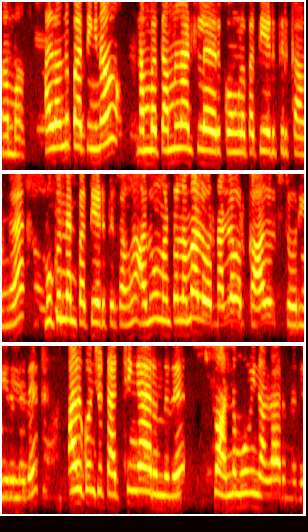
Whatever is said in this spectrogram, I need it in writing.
ஆமா. அதுல வந்து பாத்தீங்கன்னா நம்ம தமிழ்நாட்டுல இருக்கவங்கள பத்தி எடுத்திருக்காங்க. முகுந்தன் பத்தி எடுத்திருக்காங்க. அதுவும் மட்டும் இல்லாம அதுல ஒரு நல்ல ஒரு காதல் ஸ்டோரி இருந்தது. அது கொஞ்சம் டச்சிங்கா இருந்தது. சோ அந்த மூவி நல்லா இருந்தது.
